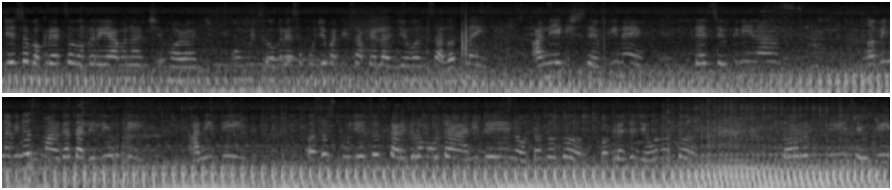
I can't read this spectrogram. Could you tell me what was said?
पूजेचं बकऱ्याचं वगैरे या म्हणा च- म- कोंबडीचं वगैरे असं पूजेपाठीचं आपल्याला जेवण चालत नाही. आणि एक सेवकीन आहे त्या सेवकिनीनं नवीन नवीनच मार्गात आलेली होती. आणि ती असंच पूजेचाच कार्यक्रम होता आणि ते नवसाचं होतं बकऱ्याचं जेवण होतं. तर ती शेवटी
